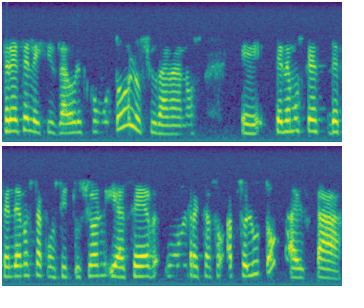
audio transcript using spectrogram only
13 legisladores, como todos los ciudadanos, eh, tenemos que defender nuestra constitución y hacer un rechazo absoluto a esta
